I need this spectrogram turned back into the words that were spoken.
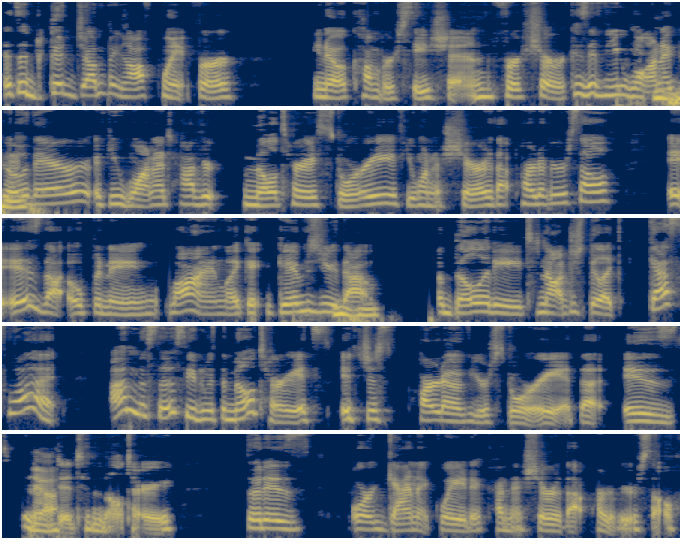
It's a good jumping off point for, you know, a conversation for sure. Because if you want to mm-hmm. go there, if you want to have your military story, if you want to share that part of yourself, it is that opening line. Like it gives you mm-hmm. that ability to not just be like, guess what? I'm associated with the military. It's it's just part of your story that is connected yeah. to the military. So it is organic way to kind of share that part of yourself.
